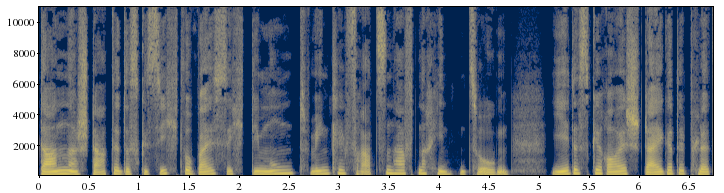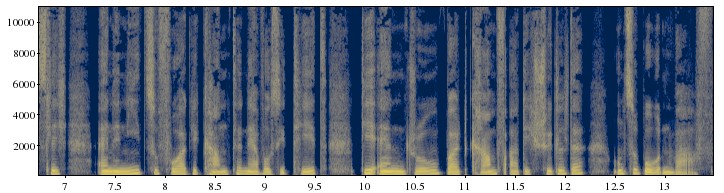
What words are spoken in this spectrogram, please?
dann erstarrte das Gesicht, wobei sich die Mundwinkel fratzenhaft nach hinten zogen. Jedes Geräusch steigerte plötzlich eine nie zuvor gekannte Nervosität, die Andrew bald krampfartig schüttelte und zu Boden warf.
